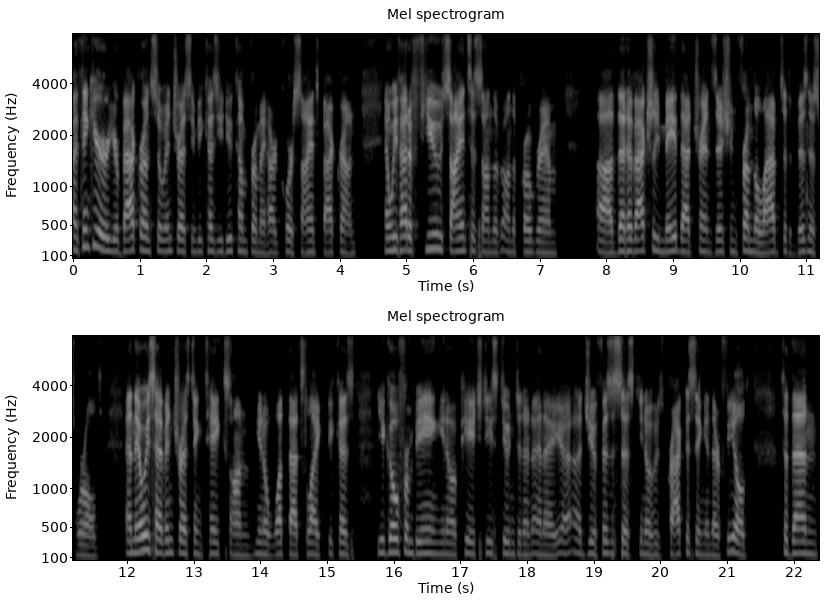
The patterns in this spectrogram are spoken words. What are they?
I think your your background's so interesting because you do come from a hardcore science background, and we've had a few scientists on the on the program uh, that have actually made that transition from the lab to the business world. And they always have interesting takes on you know what that's like because you go from being you know a phd student and, and a, a geophysicist you know who's practicing in their field to then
